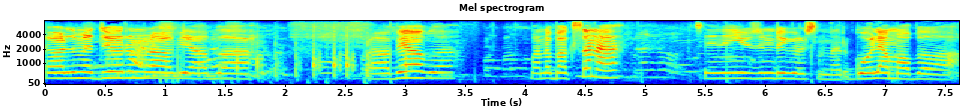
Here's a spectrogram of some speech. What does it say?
Yardım ediyorum Rabia abla. Rabia abla. Bana baksana. Senin yüzünde görsünler. Golem abla.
